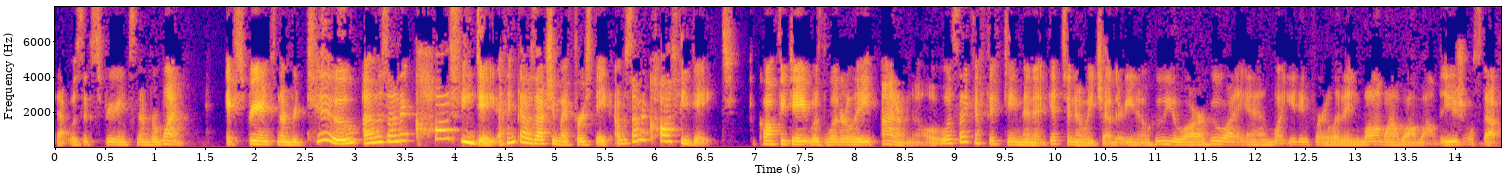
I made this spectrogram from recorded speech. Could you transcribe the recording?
That was experience number one. Experience number two, I was on a coffee date. I think that was actually my first date. I was on a coffee date The coffee date was literally, I don't know, it was like a 15 minute get to know each other, you know, who you are, who I am, what you do for a living, blah, blah, blah, blah, the usual stuff.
